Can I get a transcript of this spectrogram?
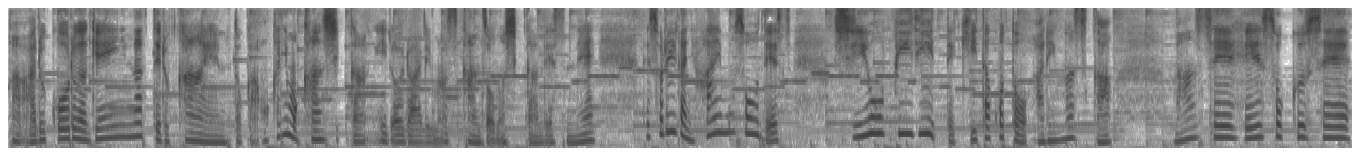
まあ、アルコールが原因になっている肝炎とか。他にも肝疾患いろいろあります。肝臓の疾患ですね。でそれ以外に肺もそうです。COPD って聞いたことありますか？慢性閉塞性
